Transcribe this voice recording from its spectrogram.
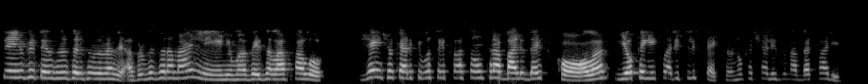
sempre tem os professores que mudam minha vida. A professora Marlene, uma vez ela falou, gente, eu quero que vocês façam um trabalho da escola, e eu peguei Clarice Lispector, eu nunca tinha lido nada da Clarice.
